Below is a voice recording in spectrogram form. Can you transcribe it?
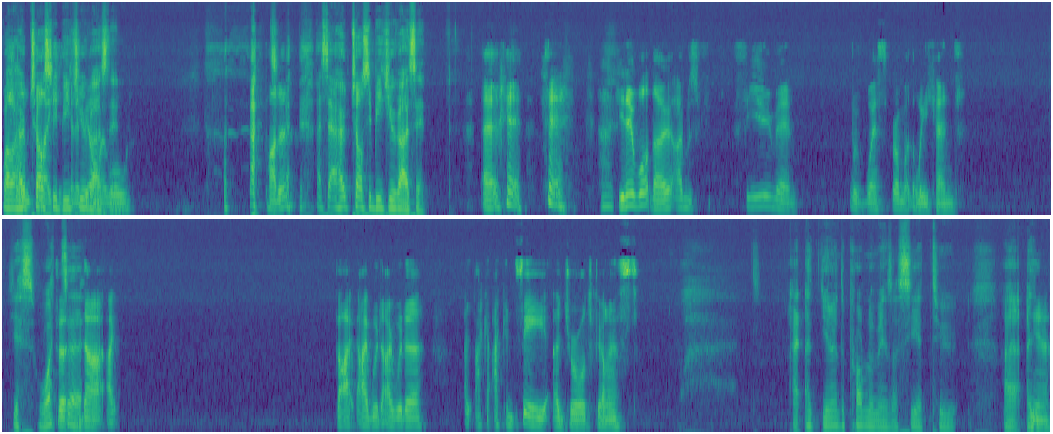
Well, I hope Chelsea Dyche beat you be guys then. Pardon? I said, I hope Chelsea beat you guys then. Uh, you know what though? I was fuming with West Brom at the weekend. Yes. What? But uh, no, I. But I, I would, I would, uh, I, I, can see a draw. To be honest, I, I, you know, the problem is I see it too. I, I, Yeah.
